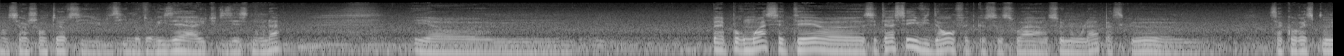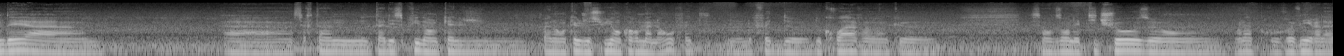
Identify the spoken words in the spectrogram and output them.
l'ancien chanteur, s'il m'autorisait à utiliser ce nom-là. Et bah, pour moi, c'était assez évident en fait que ce soit ce nom-là parce que ça correspondait à, à un certain état d'esprit dans lequel je, dans lequel je suis encore maintenant en fait. Le fait de, croire euh, que c'est en faisant des petites choses, en, voilà, pour revenir à la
